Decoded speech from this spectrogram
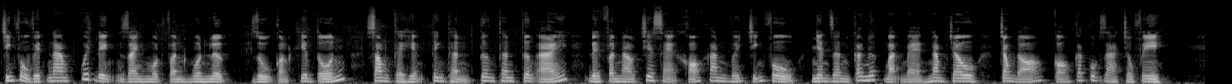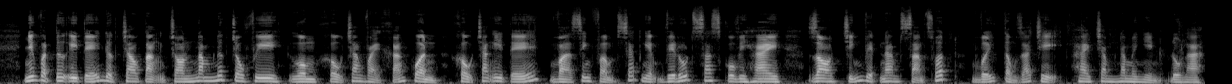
Chính phủ Việt Nam quyết định dành một phần nguồn lực dù còn khiêm tốn, song thể hiện tinh thần tương thân tương ái để phần nào chia sẻ khó khăn với chính phủ, nhân dân các nước bạn bè Nam Châu, trong đó có các quốc gia châu Phi. Những vật tư y tế được trao tặng cho 5 nước châu Phi gồm khẩu trang vải kháng khuẩn, khẩu trang y tế và sinh phẩm xét nghiệm virus SARS-CoV-2 do chính Việt Nam sản xuất với tổng giá trị 250.000 đô la.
